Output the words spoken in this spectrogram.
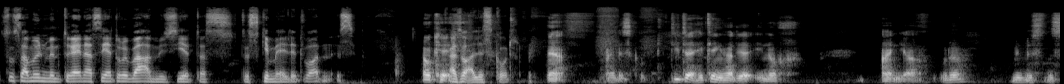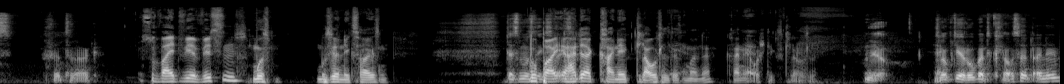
zusammen mit dem Trainer sehr drüber amüsiert, dass das gemeldet worden ist. Okay. Also alles gut. ja, alles gut. Dieter Hecking hat ja eh noch ein Jahr, oder? Mindestens Vertrag. Soweit wir wissen. Muss, muss ja nichts heißen. Das muss Wobei, er hat ja keine Klausel das mal, ne? Keine Ausstiegsklausel. Ja. Glaubt ihr, Robert Klaus hat eine?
